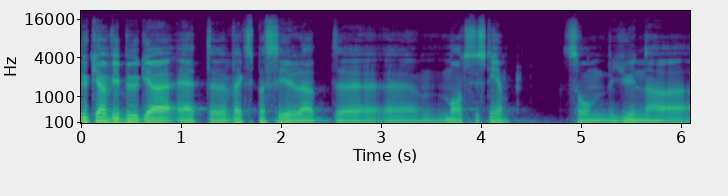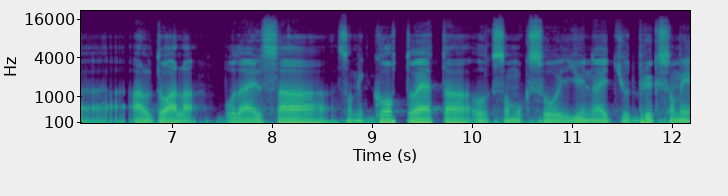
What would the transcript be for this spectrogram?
hur kan vi bygga ett eh, växtbaserat eh, eh, matsystem som gynnar allt och alla? Både hälsa, som är gott att äta och som också gynnar ett jordbruk som är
